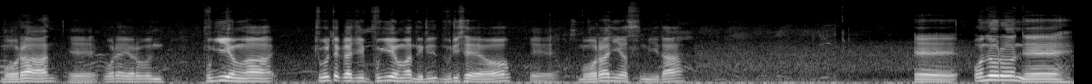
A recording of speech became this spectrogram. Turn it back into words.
모란 예, 올해 여러분 북이 영화 죽을 때까지 북이 영화 누리, 누리세요. 예, 모란이었습니다. 예, 오늘은 예,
